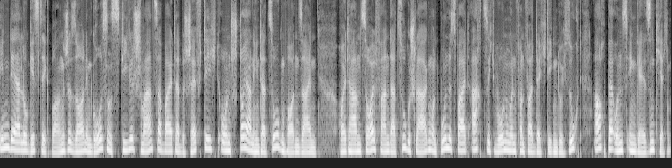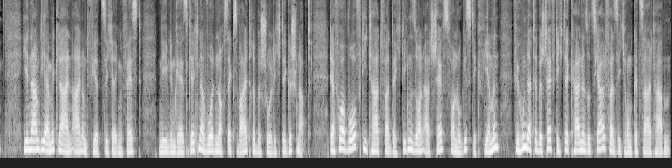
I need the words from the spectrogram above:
In der Logistikbranche sollen im großen Stil Schwarzarbeiter beschäftigt und Steuern hinterzogen worden sein. Heute haben Zollfahnder zugeschlagen und bundesweit 80 Wohnungen von Verdächtigen durchsucht, auch bei uns in Gelsenkirchen. Hier nahmen die Ermittler einen 41-Jährigen fest. Neben dem Gelsenkirchener wurden noch sechs weitere Beschuldigte geschnappt. Der Vorwurf, die Tatverdächtigen sollen als Chefs von Logistikfirmen für hunderte Beschäftigte keine Sozialversicherung gezahlt haben.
